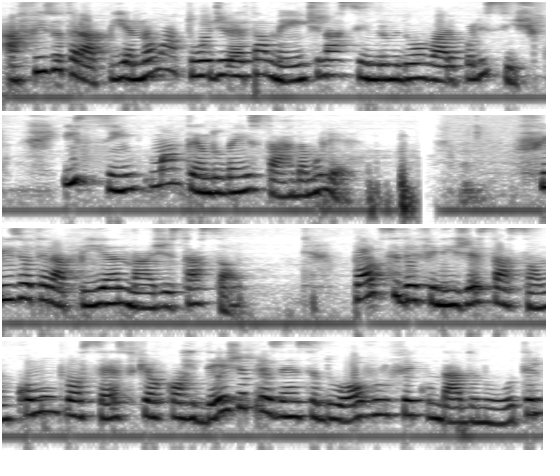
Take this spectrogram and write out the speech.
a fisioterapia não atua diretamente na síndrome do ovário policístico, e sim mantendo o bem-estar da mulher. Fisioterapia na gestação. Pode-se definir gestação como um processo que ocorre desde a presença do óvulo fecundado no útero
